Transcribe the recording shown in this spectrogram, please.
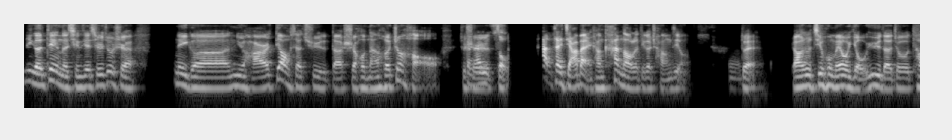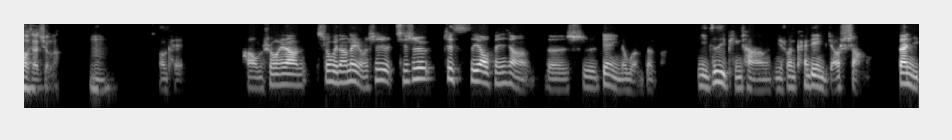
那个电影的情节，其实就是。那个女孩掉下去的时候，南河正好就是走看在甲板上看到了这个场景，对，然后就几乎没有犹豫的就跳下去了。嗯，OK，好，我们说回到说回到内容是，其实这次要分享的是电影的文本嘛？你自己平常你说你看电影比较少，但你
